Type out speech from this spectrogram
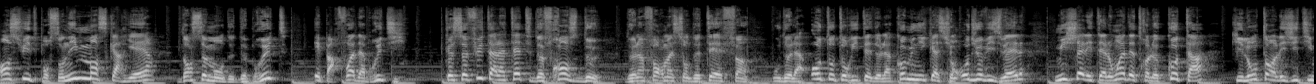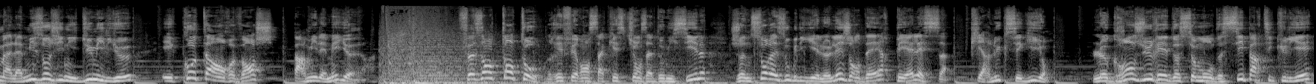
ensuite pour son immense carrière dans ce monde de brutes et parfois d'abrutis. Que ce fût à la tête de France 2, de l'information de TF1 ou de la haute autorité de la communication audiovisuelle, Michel était loin d'être le quota qui longtemps légitima la misogynie du milieu et quota en revanche parmi les meilleurs. Faisant tantôt référence à questions à domicile, je ne saurais oublier le légendaire PLS, Pierre-Luc Séguillon. Le grand juré de ce monde si particulier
